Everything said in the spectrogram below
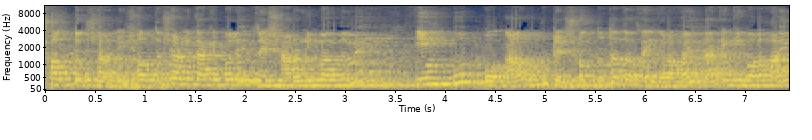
সত্যক সারণী সত্যক সারণী কাকে বলে? যে সারণীর মাধ্যমে ইনপুট ও আউটপুটের সত্যতা যাচাই করা হয়, তাকে কি বলা হয়?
